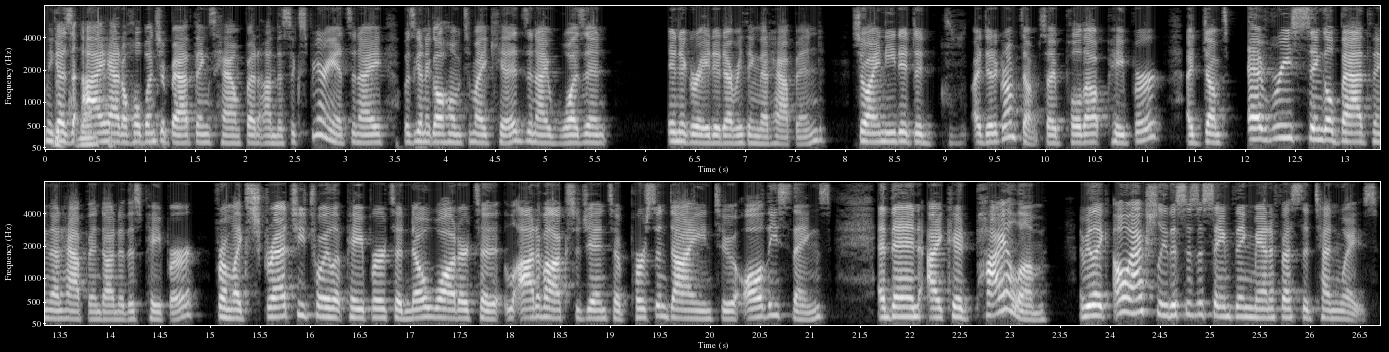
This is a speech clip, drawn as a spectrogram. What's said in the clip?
because I had a whole bunch of bad things happen on this experience, and I was going to go home to my kids, and I wasn't integrated everything that happened. So I needed to, I did a grump dump. So I pulled out paper I dumped every single bad thing that happened onto this paper from like scratchy toilet paper to no water to out of oxygen to person dying to all these things. And then I could pile them and be like, oh, actually, this is the same thing manifested 10 ways.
